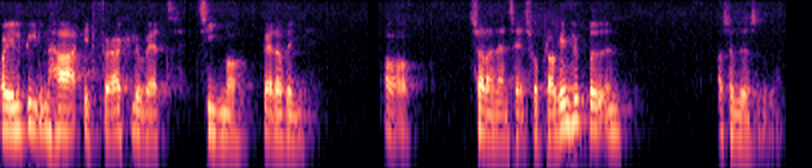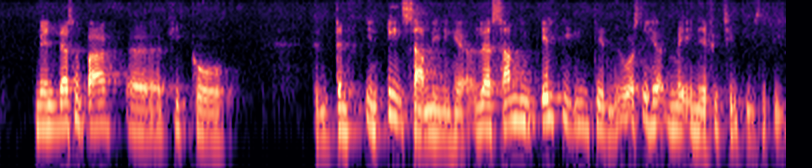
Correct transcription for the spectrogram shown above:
og elbilen har et 40 kWh batteri. Og så er der en antagelse for plug-in hybriden, og så videre, så videre. Men lad os nu bare øh, kigge på den, den, en, en sammenligning her. Lad os sammenligne elbilen, det er den øverste her, med en effektiv dieselbil.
